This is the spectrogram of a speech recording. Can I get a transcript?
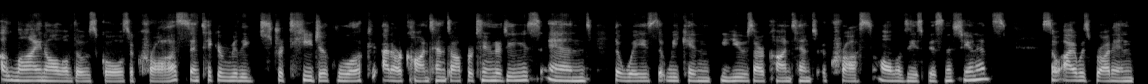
align all of those goals across and take a really strategic look at our content opportunities and the ways that we can use our content across all of these business units. So I was brought in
